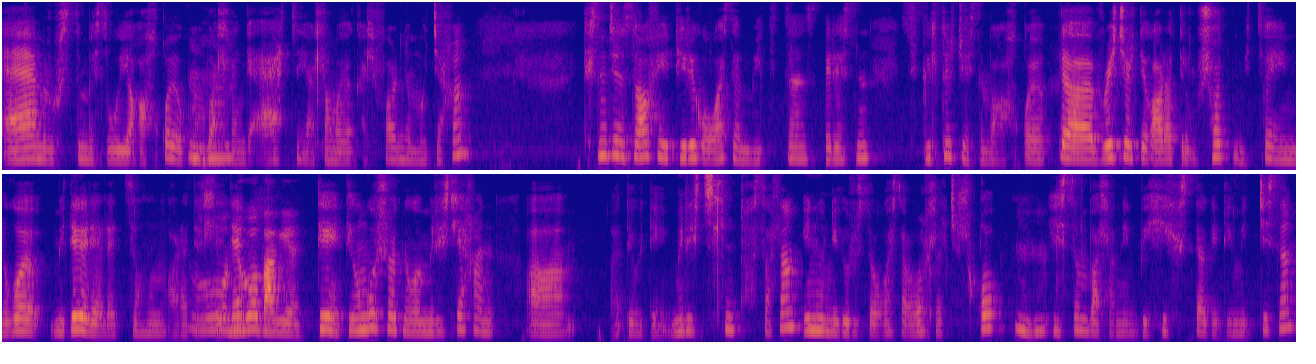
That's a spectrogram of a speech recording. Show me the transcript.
амар өссөн байсан үе байгаа байхгүй юу хүн болох ингээ айцсан ялангуяа Калифорни мужийнхан Тэгсэн чинь Софи тэрийг угаасаа мэдсэн. Дээрээс нь сэтгэлзүйч байсан байгаа байхгүй юу. Ричардыг ороод ирэв шууд мэдсэн. Энэ нөгөө мэдээгээр яриадсан хүн ороод ирлээ тий. Нөгөө багийн. Тий, тэгэнгүү шууд нөгөө мэрэгжлийнхэн аа одоо юу гэдэг мэрэгчлэн тусалсан энэ хүнийг ерөөсөө угаасаа уурлуулж болохгүй хийсэн болгоныг би хийх ёстой гэдгийг мэдчихсэн.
